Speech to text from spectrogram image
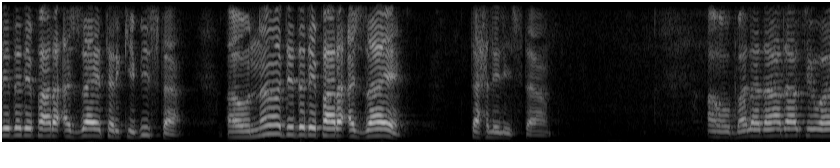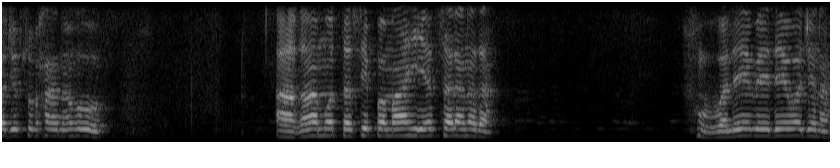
د ده د پاره اجزاء ترکيبي سته او نه د ده د پاره اجزاء تحليلي سته او بل دا دا سی واجب سبحانه اغا متصف په ماهیت سره نه ده ولې وې دی وجنه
